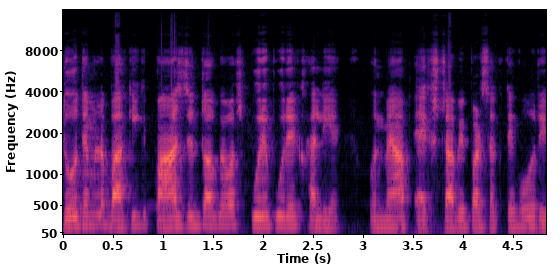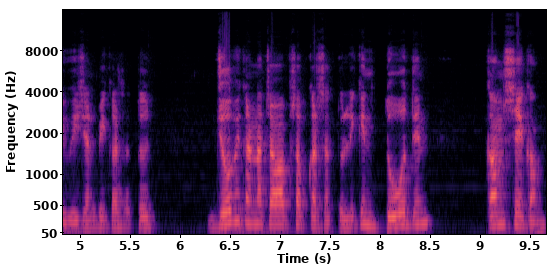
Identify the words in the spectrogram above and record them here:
दो दिन मतलब बाकी के पाँच दिन तो आपके पास पूरे पूरे खाली है। उनमें आप एक्स्ट्रा भी पढ़ सकते हो रिविजन भी कर सकते हो, जो भी करना चाहो आप सब कर सकते हो, लेकिन दो दिन कम से कम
